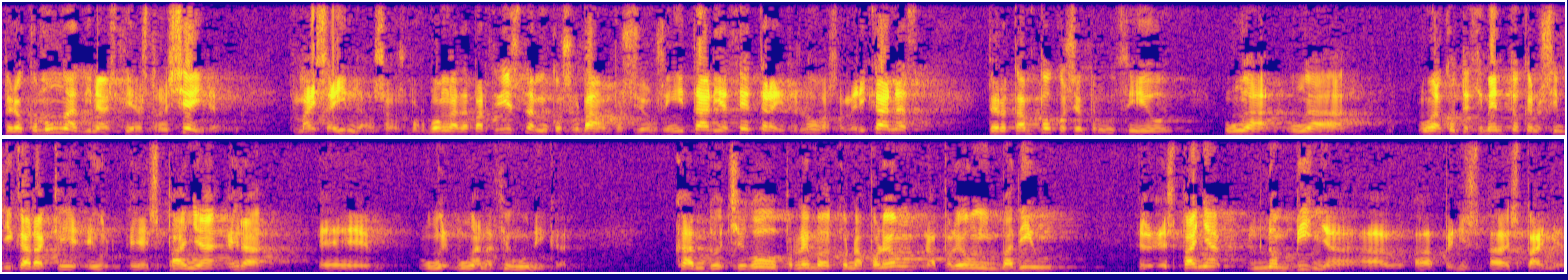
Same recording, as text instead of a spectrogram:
pero como unha dinastía estranxeira máis aínda, os, os Borbón, da parte disto, tamén conservaban posicións en Italia, etc., e logo as americanas, pero tampouco se produciu unha, unha, un acontecimento que nos indicara que eh, España era eh, unha nación única. Cando chegou o problema con Napoleón, Napoleón invadiu eh, España, non viña a, a, a España,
